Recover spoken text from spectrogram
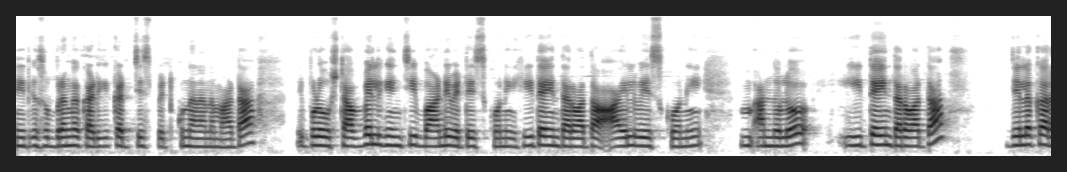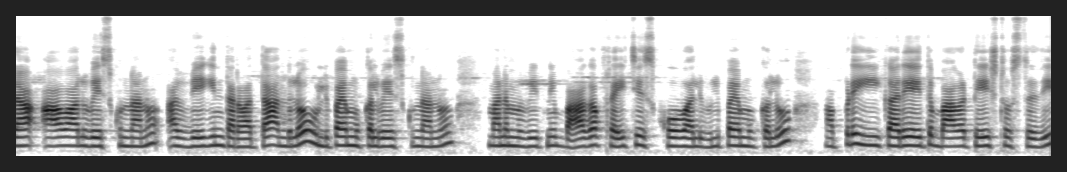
నీట్గా శుభ్రంగా కడిగి కట్ చేసి పెట్టుకున్నాను అనమాట ఇప్పుడు స్టవ్ వెలిగించి బాండి పెట్టేసుకొని హీట్ అయిన తర్వాత ఆయిల్ వేసుకొని అందులో హీట్ అయిన తర్వాత జీలకర్ర ఆవాలు వేసుకున్నాను. అవి వేగిన తర్వాత అందులో ఉల్లిపాయ ముక్కలు వేసుకున్నాను. మనం వీటిని బాగా ఫ్రై చేసుకోవాలి ఉల్లిపాయ ముక్కలు. అప్పుడే ఈ కర్రీ అయితే బాగా టేస్ట్ వస్తుంది.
